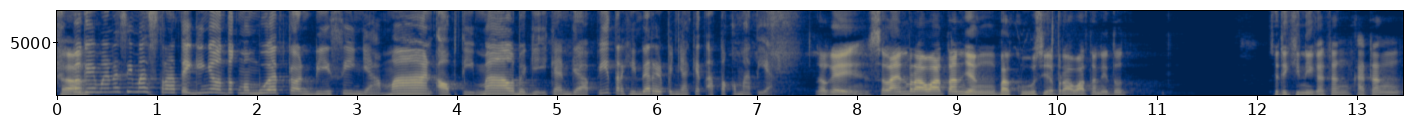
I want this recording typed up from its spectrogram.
Ah. Bagaimana sih Mas strateginya untuk membuat kondisi nyaman, optimal bagi ikan gapi terhindar dari penyakit atau kematian? Oke, selain perawatan yang bagus ya perawatan itu jadi gini kadang-kadang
